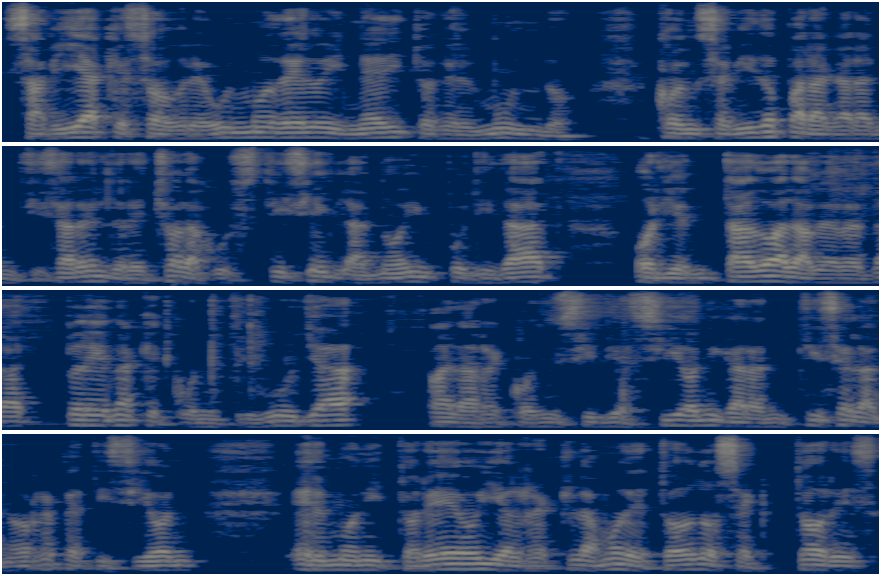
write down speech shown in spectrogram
Sabía que sobre un modelo inédito en el mundo, concebido para garantizar el derecho a la justicia y la no impunidad, orientado a la verdad plena que contribuya a la reconciliación y garantice la no repetición, el monitoreo y el reclamo de todos los sectores,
